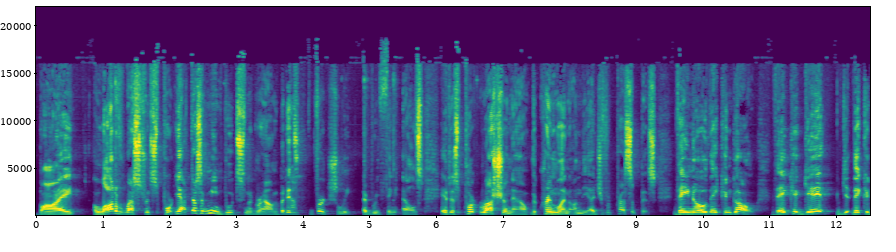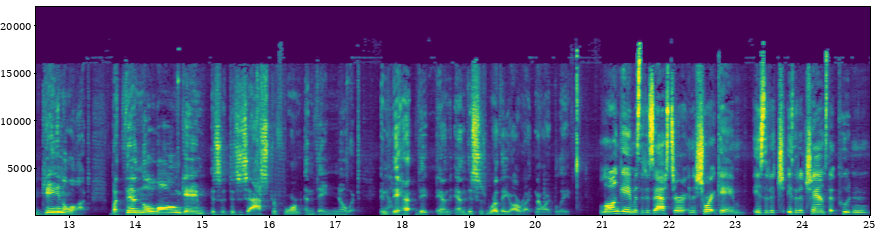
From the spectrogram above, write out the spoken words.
by a lot of Western support. Yeah, it doesn't mean boots on the ground, but it's virtually everything else. It has put Russia now, the Kremlin, on the edge of a precipice. They know they can go. They could gain, they could gain a lot, but then the long game is a disaster for them, and they know it. And, yeah. they ha- they, and, and this is where they are right now, I believe. Long game is a disaster, and the short game, is it a, is it a chance that Putin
